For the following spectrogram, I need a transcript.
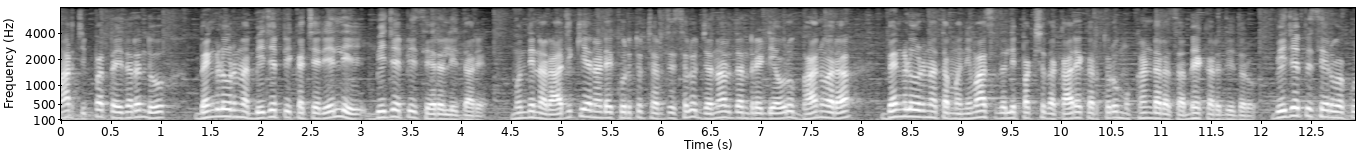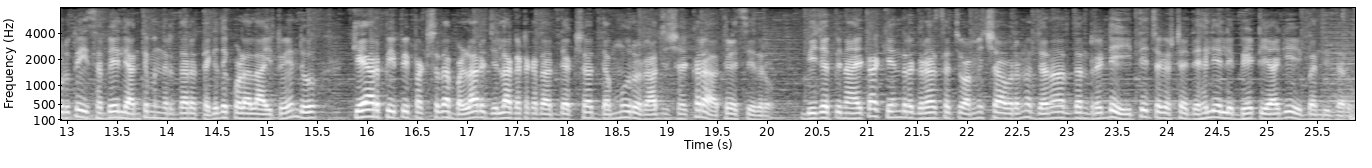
ಮಾರ್ಚ್ ಇಪ್ಪತ್ತೈದರಂದು ಬೆಂಗಳೂರಿನ ಬಿಜೆಪಿ ಕಚೇರಿಯಲ್ಲಿ ಬಿಜೆಪಿ ಸೇರಲಿದ್ದಾರೆ. ಮುಂದಿನ ರಾಜಕೀಯ ನಡೆ ಕುರಿತು ಚರ್ಚಿಸಲು ಜನಾರ್ದನ್ ರೆಡ್ಡಿ ಅವರು ಭಾನುವಾರ ಬೆಂಗಳೂರಿನ ತಮ್ಮ ನಿವಾಸದಲ್ಲಿ ಪಕ್ಷದ ಕಾರ್ಯಕರ್ತರು ಮುಖಂಡರ ಸಭೆ ಕರೆದಿದ್ದರು. ಬಿಜೆಪಿ ಸೇರುವ ಕುರಿತು ಈ ಸಭೆಯಲ್ಲಿ ಅಂತಿಮ ನಿರ್ಧಾರ ತೆಗೆದುಕೊಳ್ಳಲಾಯಿತು ಎಂದು ಕೆಆರ್ಪಿಪಿ ಪಕ್ಷದ ಬಳ್ಳಾರಿ ಜಿಲ್ಲಾ ಘಟಕದ ಅಧ್ಯಕ್ಷ ದಮ್ಮೂರು ರಾಜಶೇಖರ ತಿಳಿಸಿದರು. ಬಿಜೆಪಿ ನಾಯಕ, ಕೇಂದ್ರ ಗೃಹ ಸಚಿವ ಅಮಿತ್ ಶಾ ಅವರನ್ನು ಜನಾರ್ದನ್ ರೆಡ್ಡಿ ಇತ್ತೀಚೆಗಷ್ಟೇ ದೆಹಲಿಯಲ್ಲಿ ಭೇಟಿಯಾಗಿ ಬಂದಿದ್ದರು.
